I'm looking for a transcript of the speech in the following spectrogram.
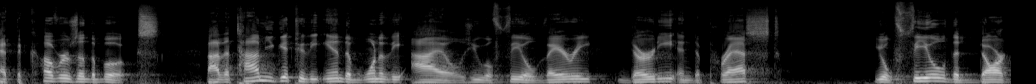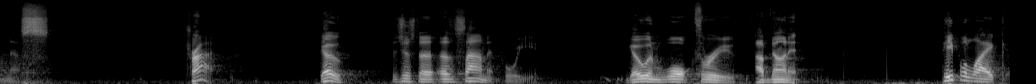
at the covers of the books. By the time you get to the end of one of the aisles, you will feel very dirty and depressed You'll feel the darkness. Try it. Go. It's just a, an assignment for you. Go and walk through. I've done it. People like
